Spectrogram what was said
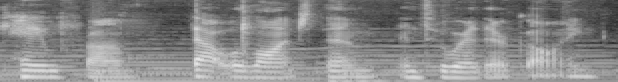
came from that will launch them into where they're going.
